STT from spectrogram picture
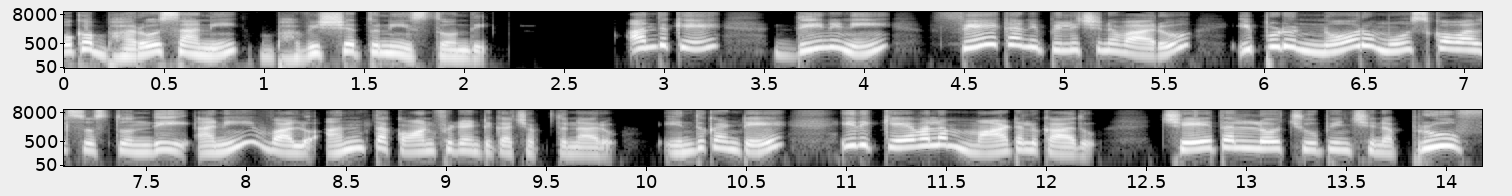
ఒక భరోసాని భవిష్యత్తుని ఇస్తోంది. అందుకే దీనిని ఫేక్ అని పిలిచినవారు ఇప్పుడు నోరు మూసుకోవాల్సొస్తుంది అని వాళ్ళు అంత కాన్ఫిడెంట్గా చెప్తున్నారు. ఎందుకంటే ఇది కేవలం మాటలు కాదు చేతల్లో చూపించిన ప్రూఫ్.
